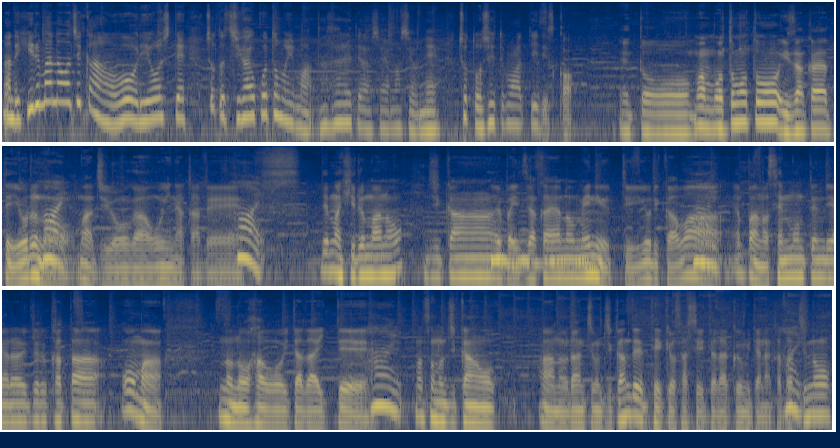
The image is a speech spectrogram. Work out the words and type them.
なんで昼間のお時間を利用してちょっと違うことも今なされてらっしゃいますよね。ちょっと教えてもらっていいですか？えっとまあもともと居酒屋って夜の、はい。まあ需要が多い中で、はいでまあ、昼間の時間、やっぱ居酒屋のメニューっていうよりかは、はやっぱあの専門店でやられてる方を、まあのノウハウをいただいて、はい。まあ、その時間をあのランチの時間で提供させていただくみたいな形の、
